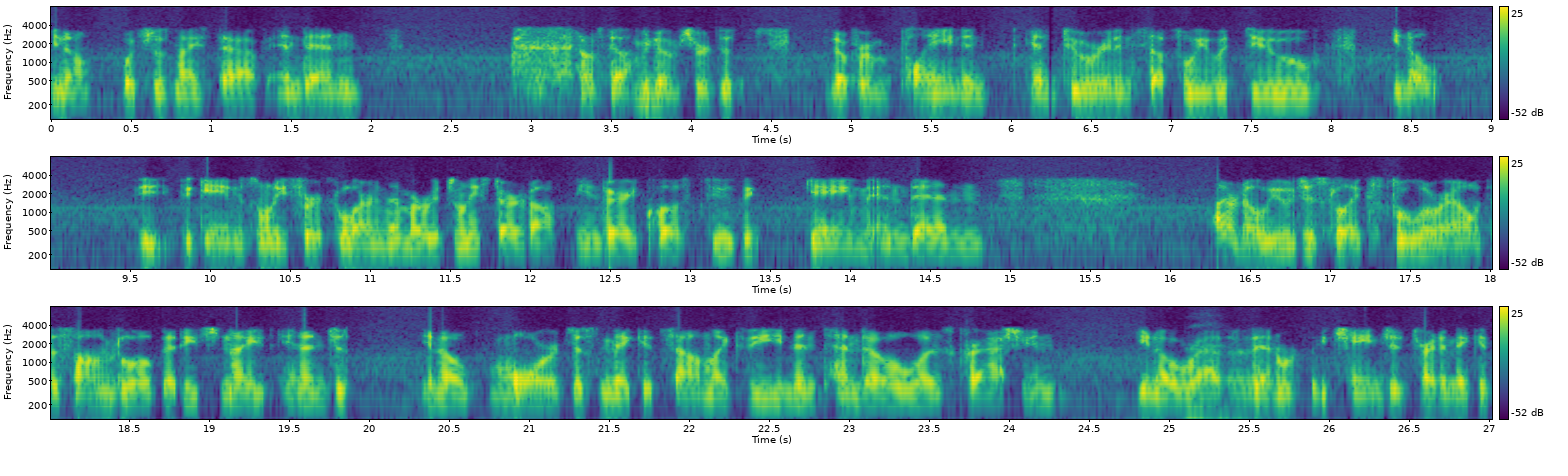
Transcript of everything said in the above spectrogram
you know, which was nice to have. And then I don't know. I mean, I'm sure just you know from playing and and touring and stuff, we would do, you know, the the games when we first learned them originally started off being very close to the game, and then I don't know. We would just like fool around with the songs a little bit each night, and just you know more just make it sound like the Nintendo was crashing. You know, rather than really change it, try to make it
